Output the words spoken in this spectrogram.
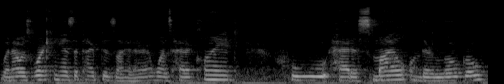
when I was working as a type designer, I once had a client who had a smile on their logo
